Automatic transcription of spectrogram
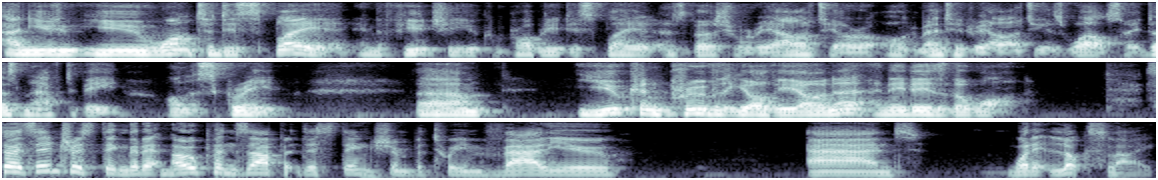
and you you want to display it in the future, you can probably display it as virtual reality or augmented reality as well. So it doesn't have to be on a screen. Um, you can prove that you're the owner, and it is the one. So it's interesting that it opens up a distinction between value and what it looks like.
